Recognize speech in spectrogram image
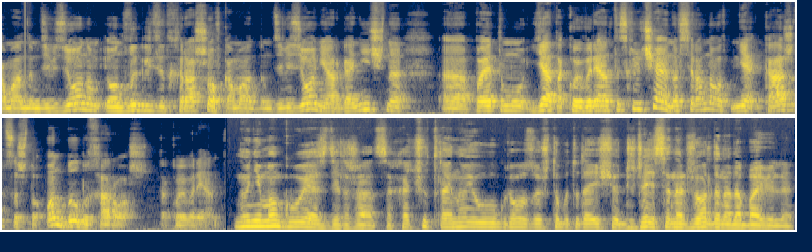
командным дивизионом, и он выглядит хорошо в командном дивизионе, органично, э, поэтому я такой вариант исключаю, но все равно вот мне кажется, что он был бы хорош, такой вариант. Ну не могу я сдержаться, хочу тройную угрозу, чтобы туда еще Джейсона Джордана добавили.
